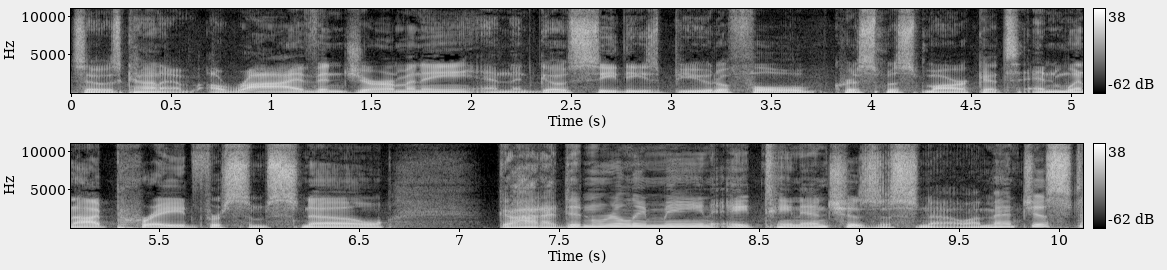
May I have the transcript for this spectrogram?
So it was kind of arrive in Germany and then go see these beautiful Christmas markets. And when I prayed for some snow, God, I didn't really mean 18 inches of snow. I meant just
